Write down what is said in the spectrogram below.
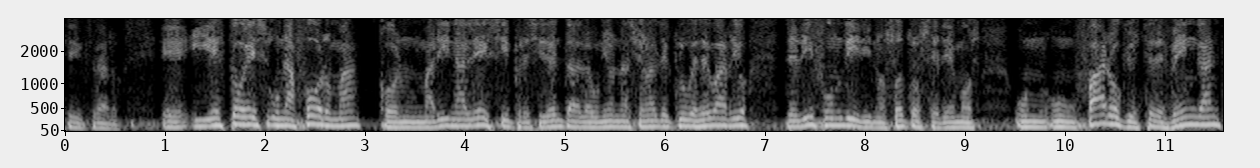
Sí, claro. Eh, y esto es una forma, con Marina Lesi, presidenta de la Unión Nacional de Clubes de Barrio, de difundir y nosotros seremos un, un, faro que ustedes vengan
